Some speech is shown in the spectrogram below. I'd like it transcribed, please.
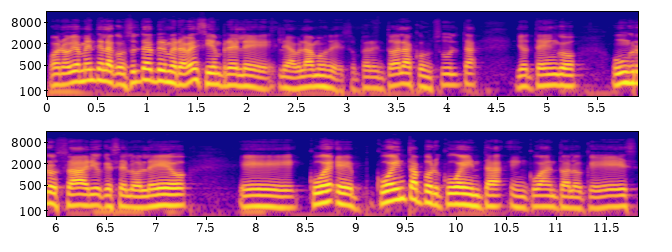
bueno, obviamente en la consulta de primera vez siempre le, hablamos de eso, pero en todas las consultas yo tengo un rosario que se lo leo eh, eh, cuenta por cuenta en cuanto a lo que es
